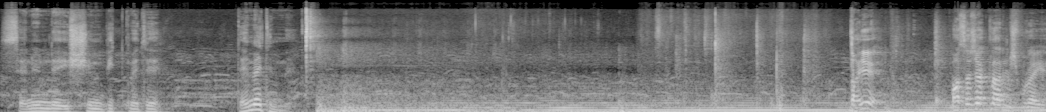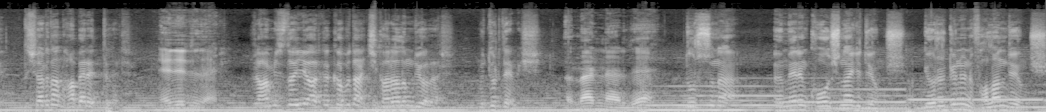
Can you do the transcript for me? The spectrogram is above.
Seninle işim bitmedi demedim mi? Dayı. Basacaklarmış burayı. Dışarıdan haber ettiler. Ne dediler? Ramiz dayı arka kapıdan çıkaralım diyorlar. Müdür demiş. Ömer nerede? Dursun'a, Ömer'in koğuşuna gidiyormuş. Görür gününü falan diyormuş.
